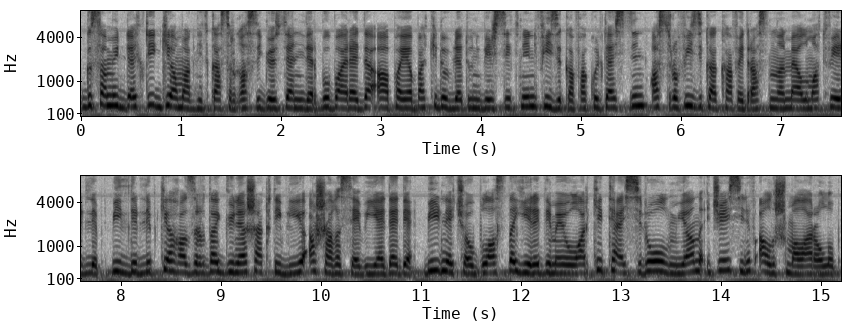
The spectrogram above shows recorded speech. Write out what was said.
Qısa müddətli geomaqnit qasırğası gözlənilir. Bu barədə APAya Bakı Dövlət Universitetinin Fizika Fakültəsinin Astrofizika kafedrasından məlumat verilib. Bildirilib ki, hazırda günəş aktivliyi aşağı səviyyədədir. Bir neçə oblastda yerə demək olar ki, təsiri olmayan C sinif alışmalar olub.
